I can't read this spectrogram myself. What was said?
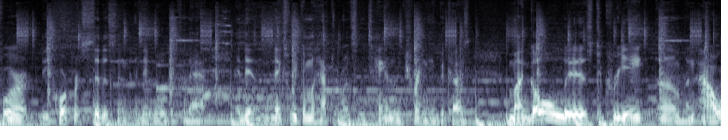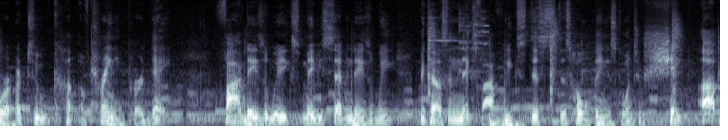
for the corporate citizen, and then we'll get to that. And then next week, I'm gonna have to run some tandem training because my goal is to create um, an hour or two of training per day, five days a week, maybe seven days a week, because in the next five weeks, this, this whole thing is going to shape up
